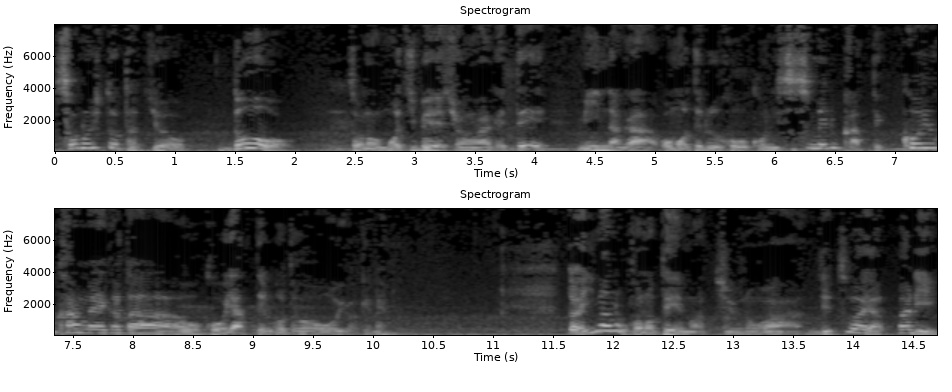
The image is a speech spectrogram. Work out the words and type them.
その人たちをどうそのモチベーションを上げてみんなが思ってる方向に進めるかってこういう考え方をこうやってることが多いわけね。だから今のこのテーマっていうのは実はやっぱり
